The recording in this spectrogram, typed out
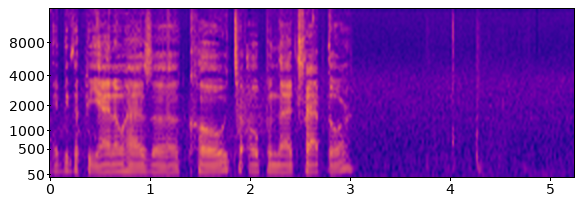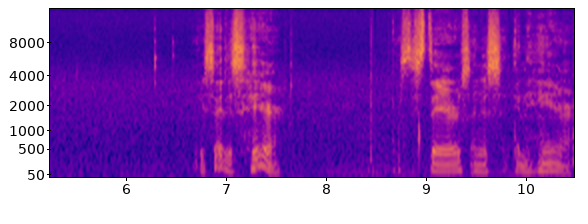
Maybe the piano has a code to open that trapdoor. They said it's here. It's the stairs and it's in here.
